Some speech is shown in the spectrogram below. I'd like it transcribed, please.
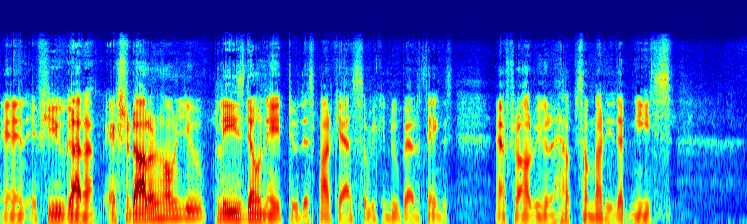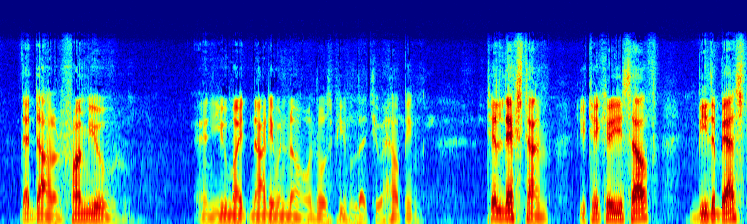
And if you got an extra dollar on you, please donate to this podcast so we can do better things. After all, we're going to help somebody that needs that dollar from you, and you might not even know those people that you're helping. Till next time, you take care of yourself, be the best,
